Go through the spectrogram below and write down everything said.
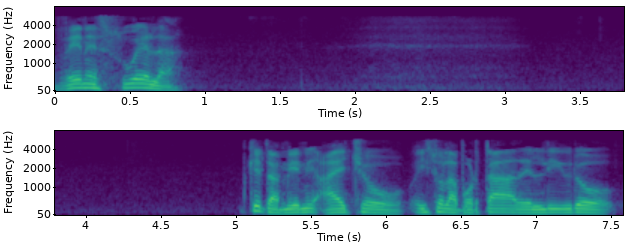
Venezuela. que también ha hecho, hizo la portada del libro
